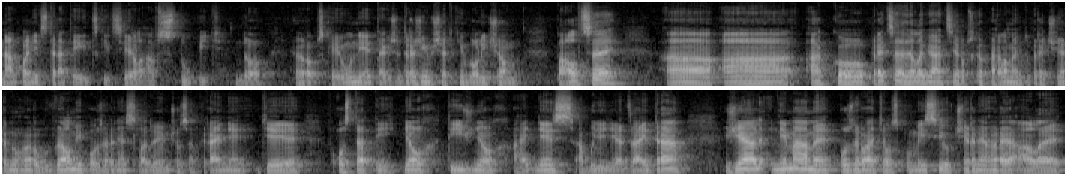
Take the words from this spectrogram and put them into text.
naplniť strategický cieľ a vstúpiť do Európskej únie. Takže držím všetkým voličom palce. A, a ako predseda delegácie Európskeho parlamentu pre Čiernu horu veľmi pozorne sledujem, čo sa v krajine deje v ostatných dňoch, týždňoch aj dnes a bude diať zajtra. Žiaľ, nemáme pozorovateľskú misiu v Čiernej hore, ale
